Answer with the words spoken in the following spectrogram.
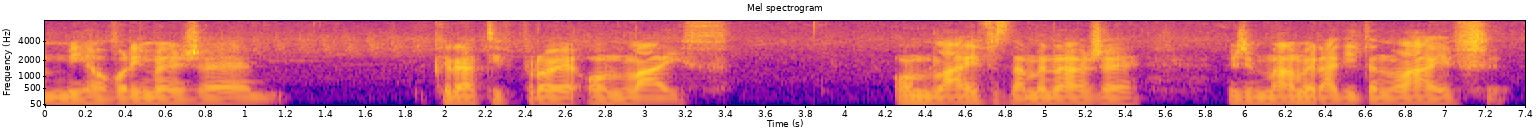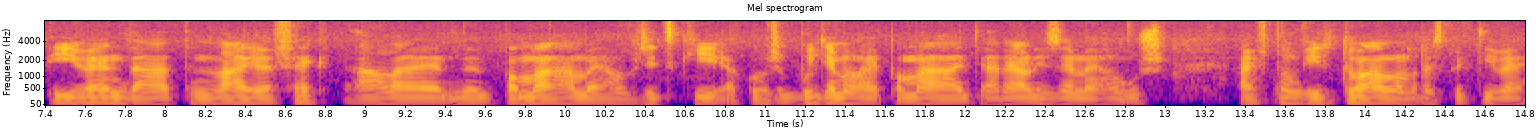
my hovoríme, že Creative Pro je on live. On live znamená, že, že máme radi ten live event a ten live efekt, ale pomáhame ho vždycky, akože budeme ho aj pomáhať a realizujeme ho už aj v tom virtuálnom, respektíve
